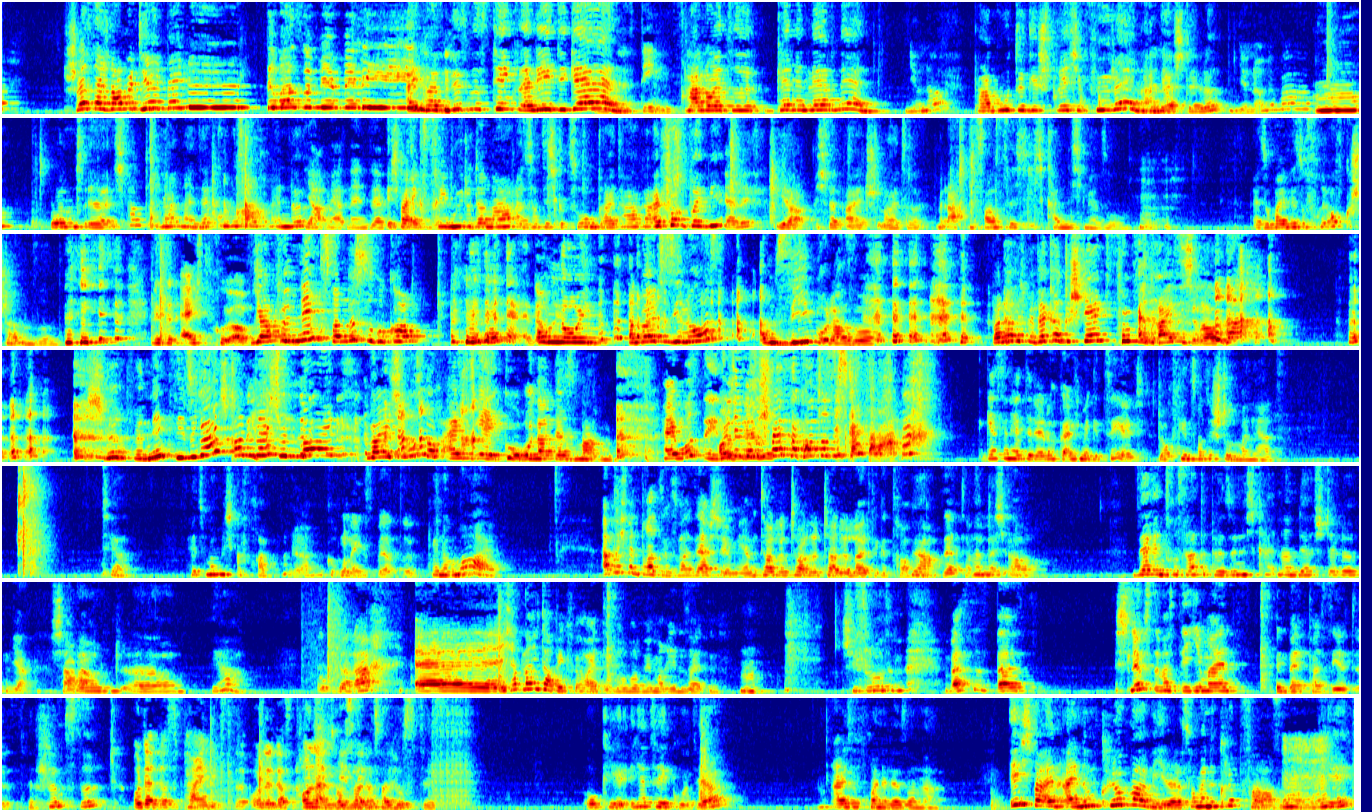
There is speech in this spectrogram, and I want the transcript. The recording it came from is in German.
Schwester, ich war mit dir in Berlin. Du warst mit mir in Ein paar Business Things erledigen. Business Things. Ein paar Leute kennenlernen. You know? Ein paar gute Gespräche führen an der Stelle. You know the vibe. Mm, Und äh, ich fand, wir hatten ein sehr cooles Wochenende. Ja, wir hatten einen sehr Ich war extrem müde danach, also es hat sich gezogen, drei Tage einfach bei mir. Ehrlich? Ja, ich werde alt, Leute. Mit 28, ich kann nicht mehr so. Hm. Also weil wir so früh aufgestanden sind. Wir sind echt früh auf. Ja, für nix. Wann bist du gekommen? um neun. Wann wollte sie los? Um sieben oder so. Wann habe ich mir Wecker gestellt? 5.30 Uhr oder so. Ich schwöre für nix. Sie so, ja, ich komme gleich um neun, weil ich muss noch einen Corona-Test machen. Hey, musste ich. Und ich denke so, Schwester, kommst du nicht ganz wir- Gestern hätte der doch gar nicht mehr gezählt. Doch, 24 Stunden, mein Herz. Tja, hättest mal mich gefragt, ne? Ja, Corona-Experte. Ja, normal. Aber ich finde trotzdem, es war sehr schön. Wir haben tolle, tolle, tolle Leute getroffen. Ja, sehr tolle Leute. ich auch. Sehr interessante Persönlichkeiten an der Stelle. Ja, Shoutout. Und äh, ja, Upsala. Äh, ich habe noch ein Topic für heute, worüber wir mal reden sollten. schieß los. Was ist das Schlimmste, was dir jemals im Bett passiert ist? Das Schlimmste? Oder das Peinlichste? Oder das Das war, Unangenehmste? das war lustig. Okay, ich erzähle kurz, ja? Also, Freunde der Sonne. Ich war in einem Club mal wieder. Das war meine Clubphase. Mhm. Okay?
